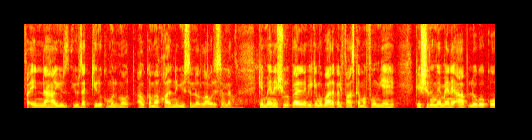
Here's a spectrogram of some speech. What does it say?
फ़िन्ना युज़क्रकुमौत अव कमा क़ाल नबी वसल्लम। कि मैंने शुरू प्यारे नबी के मुबारक अल्फाज का मफहम यह है कि शुरू में मैंने आप लोगों को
